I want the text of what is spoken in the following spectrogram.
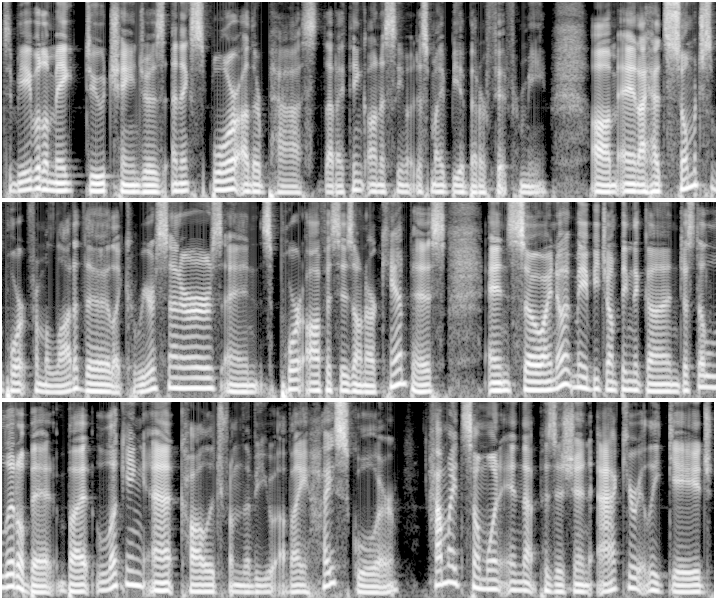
to be able to make due changes and explore other paths that I think honestly just might be a better fit for me. Um, and I had so much support from a lot of the like career centers and support offices on our campus. And so I know it may be jumping the gun just a little bit, but looking at college from the view of a high schooler, how might someone in that position accurately gauge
